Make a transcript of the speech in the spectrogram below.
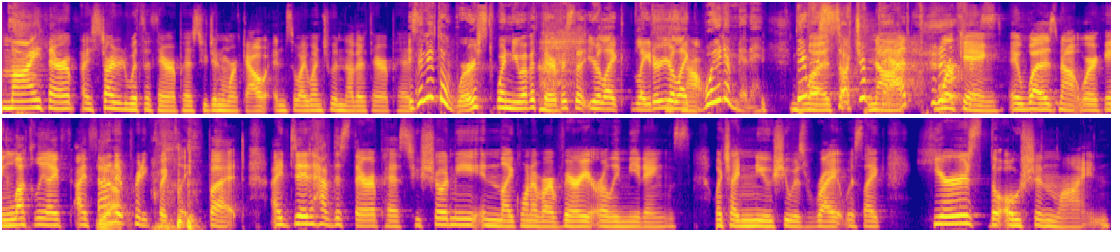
my therapist, I started with a therapist who didn't work out, and so I went to another therapist. isn't it the worst when you have a therapist that you're like later you're like, No. wait a minute, there was, such a not bad working. It was not working. Luckily, I I found Yeah. it pretty quickly, but I did have this therapist who showed me in like one of our very early meetings, which I knew she was right. Was like, here's the ocean line.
